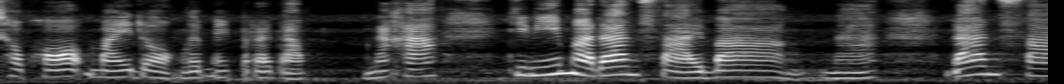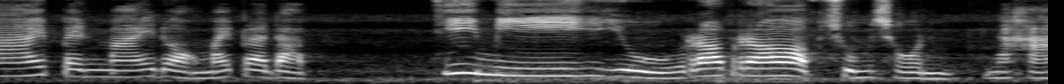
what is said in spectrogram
เฉพาะไม้ดอกและไม้ประดับนะคะ ทีนี้มาด้านซ้ายบ้างนะ ด้านซ้ายเป็นไม้ดอกไม้ประดับที่มีอยู่รอบๆชุมชนนะคะ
